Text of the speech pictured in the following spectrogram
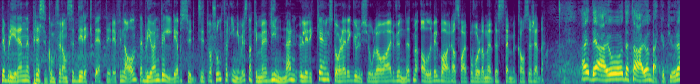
Det blir en pressekonferanse direkte etter finalen. Det blir jo en veldig absurd situasjon, for ingen vil snakke med vinneren, Ulrikke. Hun står der i gullkjole og har vunnet, men alle vil bare ha svar på hvordan dette stemmekaoset skjedde. Nei, det er jo, Dette er jo en backup-jure.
